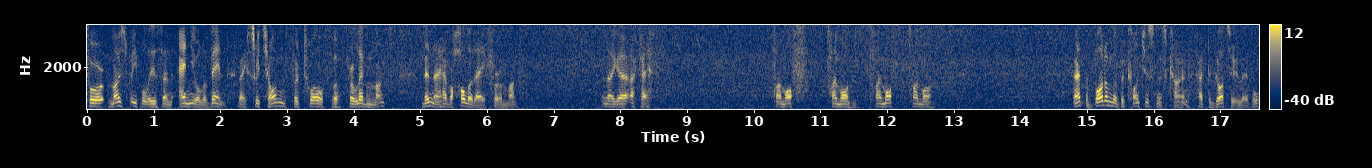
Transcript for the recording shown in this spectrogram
for most people is an annual event. They switch on for 12, for, for 11 months, then they have a holiday for a month, and they go, okay, time off, time on, time off, time on. At the bottom of the consciousness cone, at the Gotu level,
